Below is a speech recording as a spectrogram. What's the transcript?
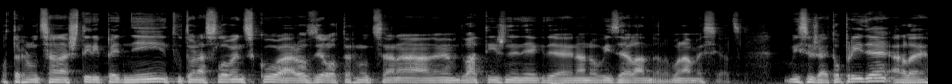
otrhnúť sa na 4-5 dní tuto na Slovensku a rozdiel otrhnúť sa na neviem, 2 týždne niekde na Nový Zéland alebo na mesiac. Myslím, že aj to príde, ale...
